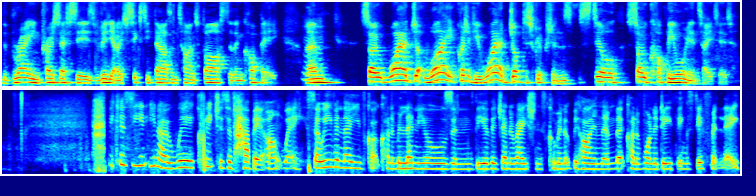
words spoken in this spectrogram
the brain processes video sixty thousand times faster than copy. Mm. Um, so why are jo- why question for you? Why are job descriptions still so copy orientated? Because you, you know we're creatures of habit aren't we? So even though you've got kind of millennials and the other generations coming up behind them that kind of want to do things differently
